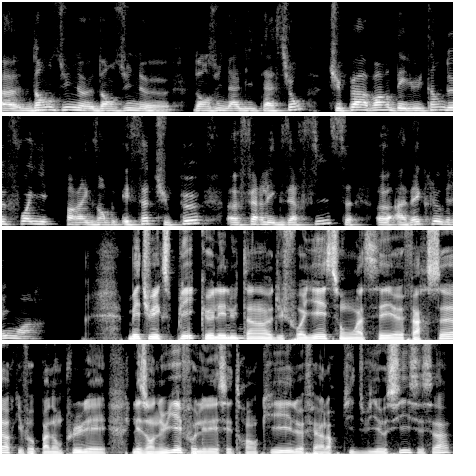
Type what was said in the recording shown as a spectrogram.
euh, dans, une, dans, une, dans une habitation, tu peux avoir des lutins de foyer, par exemple. Et ça, tu peux faire l'exercice avec le grimoire. Mais tu expliques que les mmh. lutins du foyer sont assez euh, farceurs, qu'il faut pas non plus les, les ennuyer, il faut les laisser tranquilles, faire leur petite vie aussi, c'est ça?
